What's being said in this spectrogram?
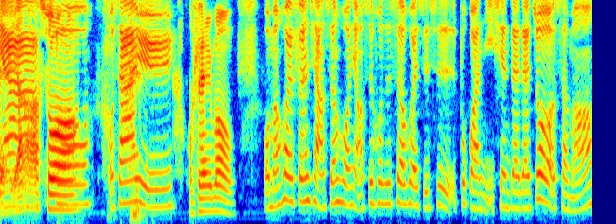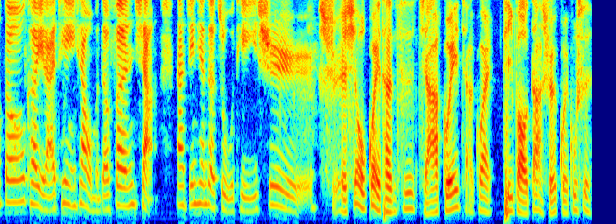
压缩，说我是阿宇，我是 A 梦。我们会分享生活鸟事或是社会时事，不管你现在在做什么，都可以来听一下我们的分享。那今天的主题是学校怪谈之假鬼假怪，踢爆大学鬼故事。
